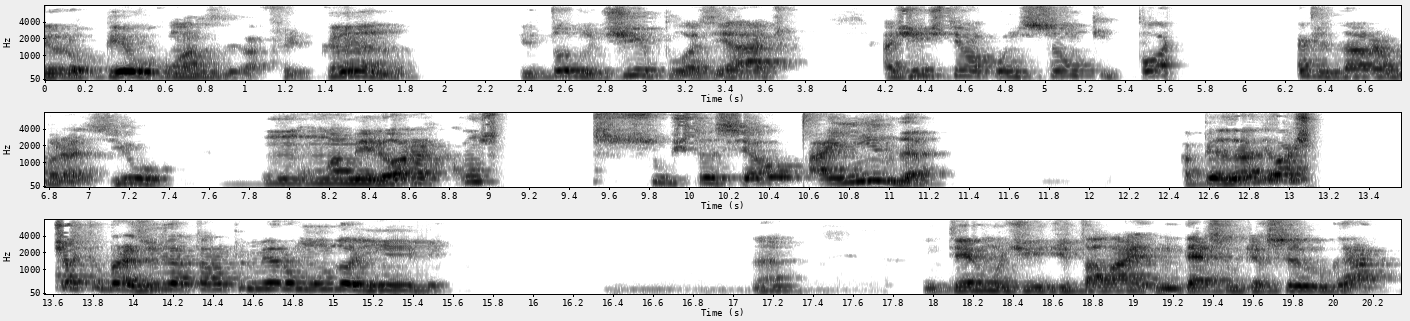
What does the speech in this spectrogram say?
europeu com africano, de todo tipo, asiático, a gente tem uma condição que pode dar ao Brasil uma melhora substancial ainda. Apesar de eu achar que o Brasil já está no primeiro mundo olímpico. Né? Em termos de, de estar tá lá em 13 terceiro lugar,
